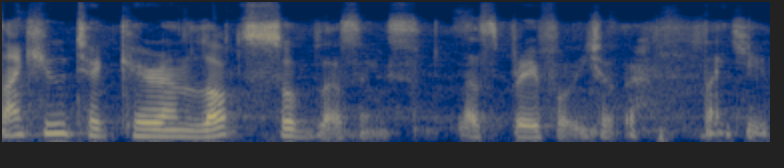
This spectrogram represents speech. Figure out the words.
Thank you. Take care and lots of blessings. Let's pray for each other. Thank you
